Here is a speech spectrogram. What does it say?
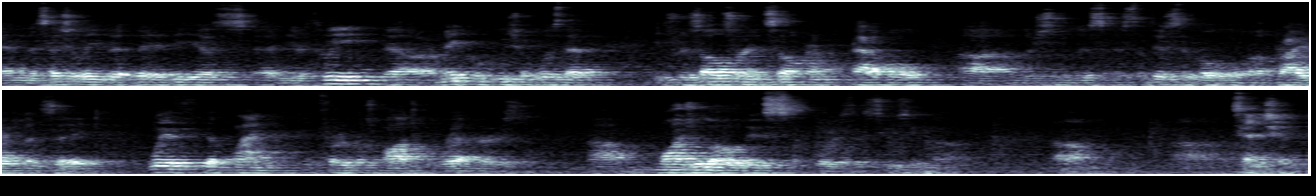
And essentially the, the idea is uh, year three, uh, our main conclusion was that its results are in some compatible, uh, there's some this statistical uh, priors, let's say, with the Planck inferred cosmological parameters. Um, modulo this, of course, is using uh, um, uh, tension.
